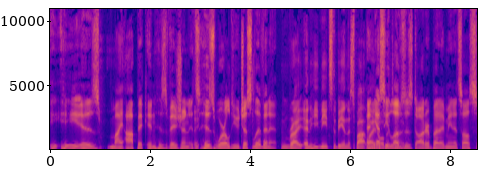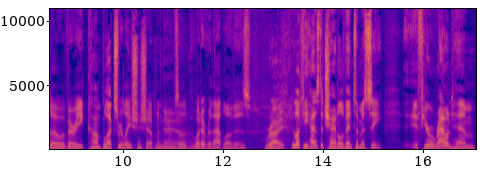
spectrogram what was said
he, he is myopic in his vision. It's his world. You just live in it. Right, and he needs to be in the spotlight. And yes, he loves time. his daughter, but I mean, it's also a very complex relationship in terms of whatever that love is. Right. Look, he has the channel of intimacy. If you're around him,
